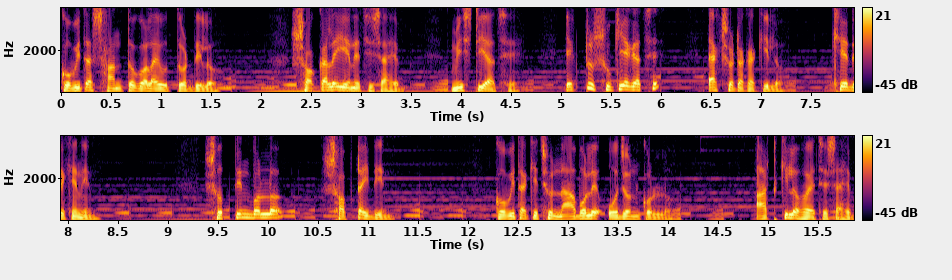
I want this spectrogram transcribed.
কবিতা শান্ত গলায় উত্তর দিল, সকালেই এনেছি সাহেব। মিষ্টি আছে। একটু শুকিয়ে গেছে, একশো টাকা কিলো। খেয়ে দেখে নিন। সত্যিন বলল, সবটাই দিন। কবিতা কিছু না বলে ওজন করল। আট কিলো হয়েছে সাহেব,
